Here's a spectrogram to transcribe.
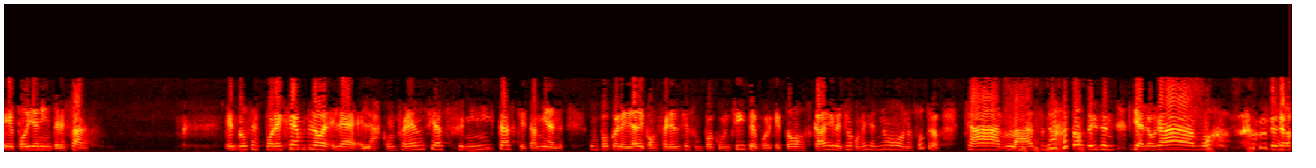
eh, podían interesar. Entonces, por ejemplo, la- las conferencias feministas, que también un poco la idea de conferencia es un poco un chiste, porque todos, cada vez que le decimos conferencias, no, nosotros, charlas, ¿no? Todos te dicen, dialogamos, pero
